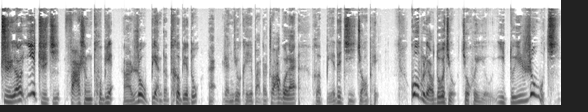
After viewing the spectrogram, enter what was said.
只要一只鸡发生突变啊，肉变得特别多，哎，人就可以把它抓过来和别的鸡交配，过不了多久就会有一堆肉鸡。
